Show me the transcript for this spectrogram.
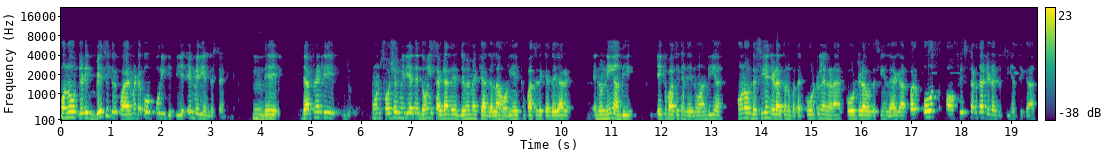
ਉਹਨੂੰ ਜਿਹੜੀ ਬੇਸਿਕ ਰਿਕੁਆਇਰਮੈਂਟ ਹੈ ਉਹ ਪੂਰੀ ਕੀਤੀ ਹੈ ਇਹ ਮੇਰੀ ਅੰਡਰਸਟੈਂਡਿੰਗ ਹੈ। ਤੇ ਡੈਫੀਨਿਟਲੀ ਹੁਣ ਸੋਸ਼ਲ ਮੀਡੀਆ ਤੇ ਦੋਹੀਂ ਸਾਈਡਾਂ ਤੇ ਜਿਵੇਂ ਮੈਂ ਕਿਹਾ ਗੱਲਾਂ ਹੋ ਰਹੀਆਂ ਇੱਕ ਪਾਸੇ ਤੇ ਕਹਿੰਦੇ ਯਾਰ ਇਹਨੂੰ ਨਹੀਂ ਆਂਦੀ ਇੱਕ ਪਾਸੇ ਕਹਿੰਦੇ ਇਹਨੂੰ ਆਂਦੀ ਆ। ਹੁਣ ਉਹ ਡਿਸੀਜਨ ਜਿਹੜਾ ਤੁਹਾਨੂੰ ਪਤਾ ਕੋਰਟ ਨੇ ਲੈਣਾ ਕੋਰਟ ਜਿਹੜਾ ਉਹ ਡਿਸੀਜਨ ਲਏਗਾ ਪਰ ਉਸ ਆਫੀਸਰ ਦਾ ਜਿਹੜਾ ਡਿਸੀਜਨ ਸੀਗਾ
